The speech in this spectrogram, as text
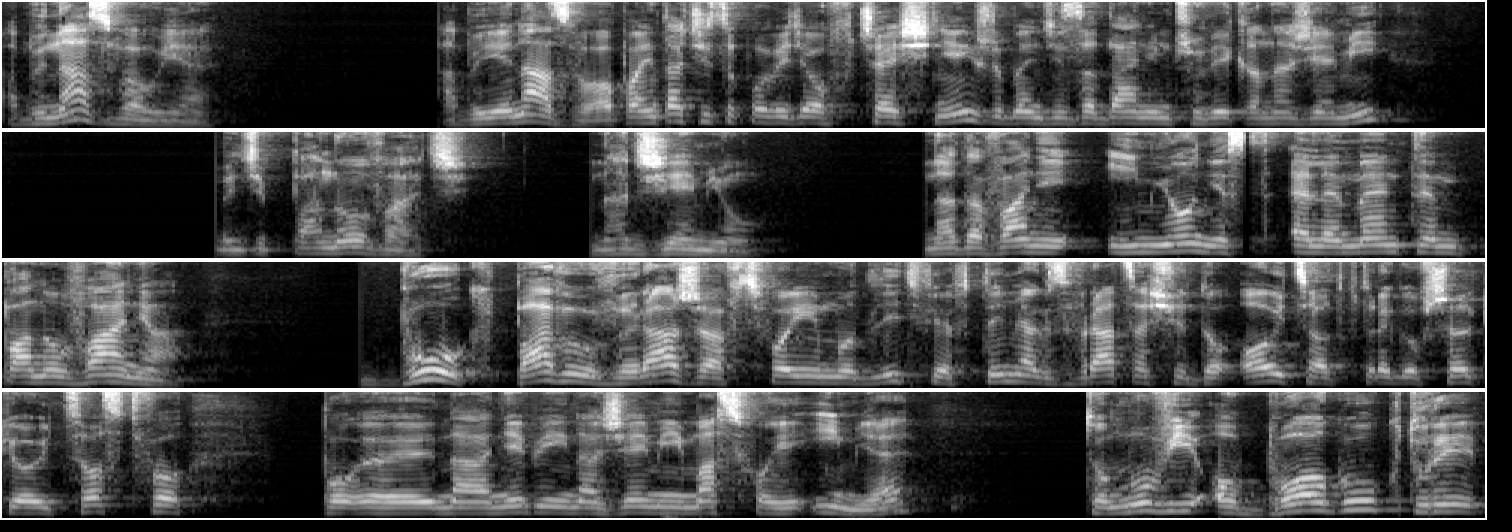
Aby nazwał je. Aby je nazwał. A pamiętacie, co powiedział wcześniej, że będzie zadaniem człowieka na ziemi? Będzie panować nad ziemią. Nadawanie imion jest elementem panowania. Bóg, Paweł wyraża w swojej modlitwie, w tym jak zwraca się do Ojca, od którego wszelkie ojcostwo e, na niebie i na ziemi ma swoje imię, to mówi o Bogu, który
